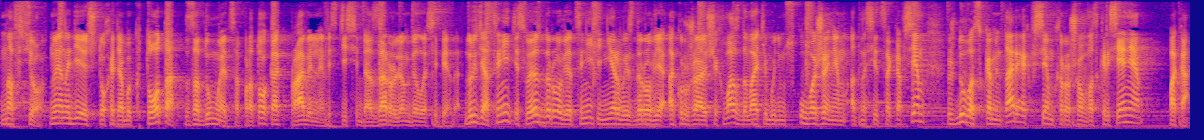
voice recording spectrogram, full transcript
на все. Но я надеюсь, что хотя бы кто-то задумается про то, как правильно вести себя за рулем велосипеда. Друзья, цените свое здоровье, цените нервы и здоровье окружающих вас. Давайте будем с уважением относиться ко всем. Жду вас в комментариях. Всем хорошего воскресенья. Пока.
